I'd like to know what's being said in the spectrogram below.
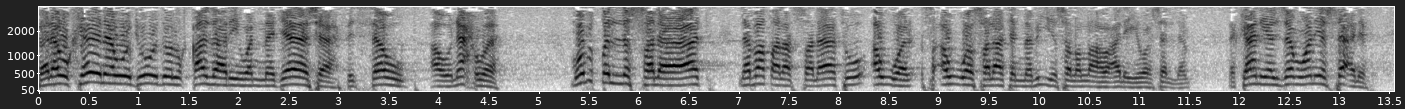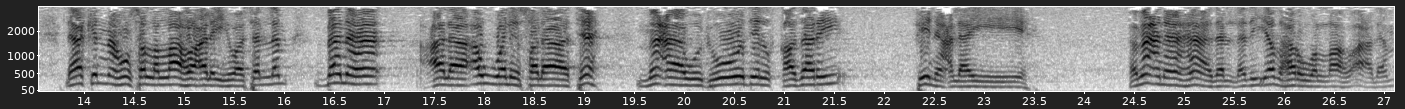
فلو كان وجود القذر والنجاسة في الثوب أو نحوه مبطل للصلاة لبطلت صلاة أول أول صلاة النبي صلى الله عليه وسلم. لكان يلزم أن يستأنف. لكنه صلى الله عليه وسلم بنى على أول صلاته مع وجود القدر في نعليه. فمعنى هذا الذي يظهر والله أعلم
